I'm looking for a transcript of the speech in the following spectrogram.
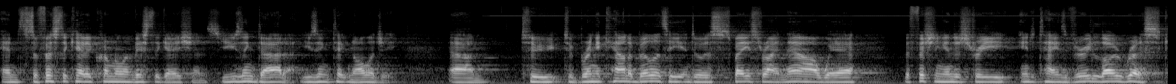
and sophisticated criminal investigations using data, using technology, um, to, to bring accountability into a space right now where the fishing industry entertains very low risk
